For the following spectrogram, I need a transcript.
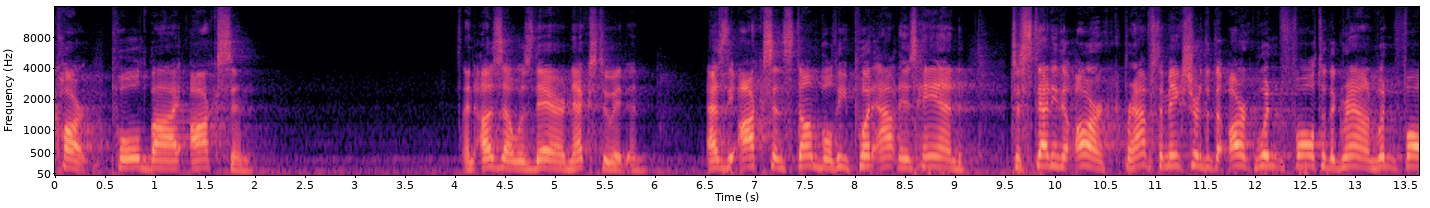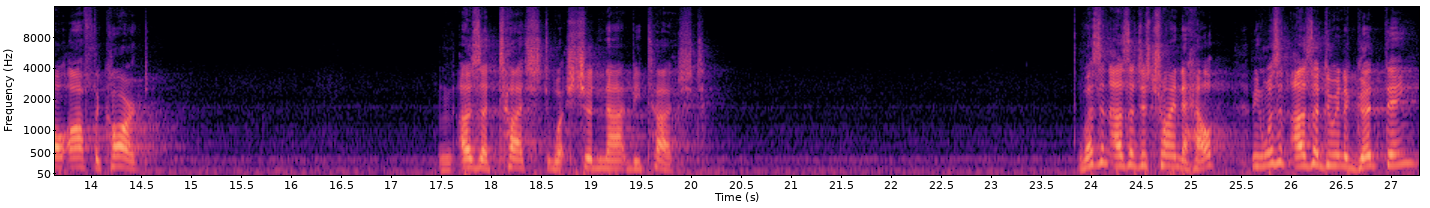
cart pulled by oxen. And Uzzah was there next to it. And as the oxen stumbled, he put out his hand to steady the ark, perhaps to make sure that the ark wouldn't fall to the ground, wouldn't fall off the cart. And Uzzah touched what should not be touched. Wasn't Uzzah just trying to help? I mean, wasn't Uzzah doing a good thing?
